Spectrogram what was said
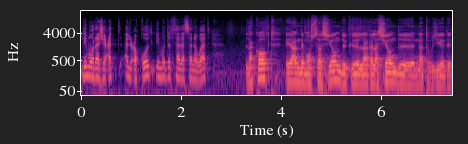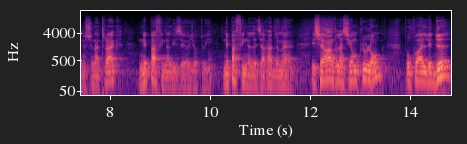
لمراجعة العقود لمدة ثلاث سنوات L'accord est en démonstration de que la relation de Naturgy et de Sonatrach n'est pas finalisée aujourd'hui, n'est pas finalisera demain. Il sera une relation plus longue pourquoi les deux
